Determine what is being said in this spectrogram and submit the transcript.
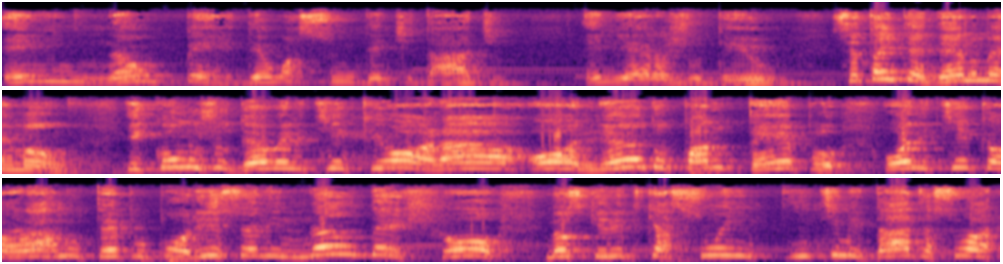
Ele não perdeu a sua identidade ele era judeu. Você está entendendo, meu irmão? E como judeu, ele tinha que orar olhando para o templo, ou ele tinha que orar no templo. Por isso, ele não deixou, meus queridos, que a sua intimidade, a sua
